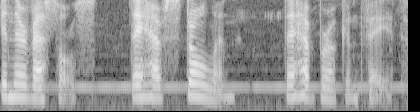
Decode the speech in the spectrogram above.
in their vessels. They have stolen. They have broken faith.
